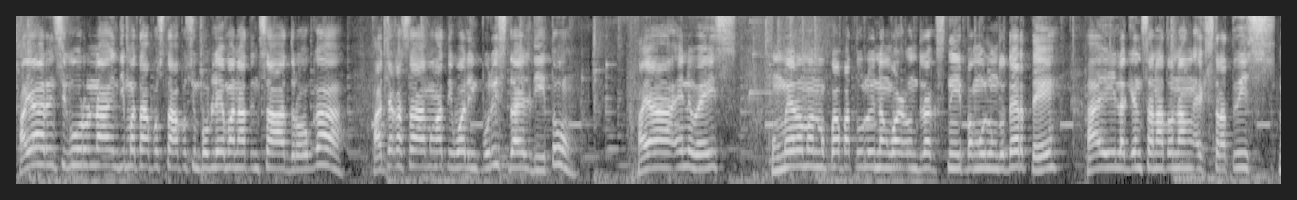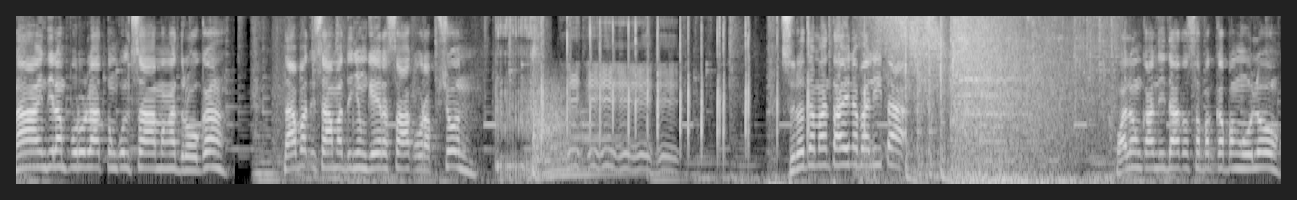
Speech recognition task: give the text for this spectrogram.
Kaya rin siguro na hindi matapos-tapos yung problema natin sa droga at saka sa mga tiwaling pulis dahil dito. Kaya anyways, kung meron man magpapatuloy ng war on drugs ni Pangulong Duterte, ay lagyan sana to ng extra twist na hindi lang puro lahat tungkol sa mga droga. Dapat isama din yung gera sa korupsyon. Sunod naman tayo na balita. Walong kandidato sa pagkapangulo,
